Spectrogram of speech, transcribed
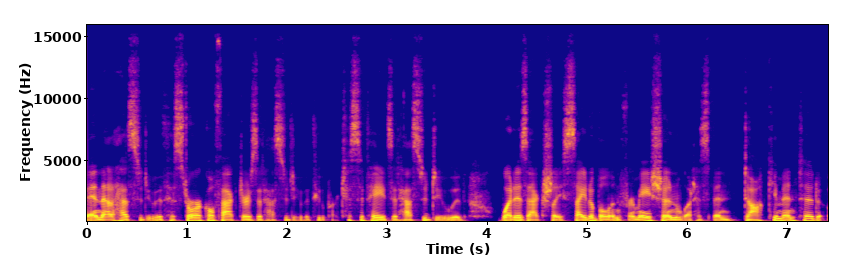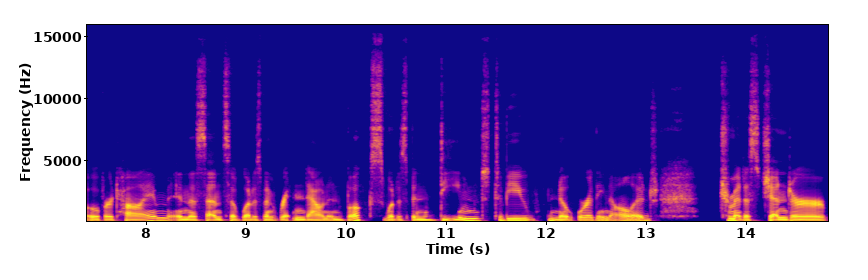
and that has to do with historical factors. It has to do with who participates. It has to do with what is actually citable information, what has been documented over time in the sense of what has been written down in books, what has been deemed to be noteworthy knowledge tremendous gender,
